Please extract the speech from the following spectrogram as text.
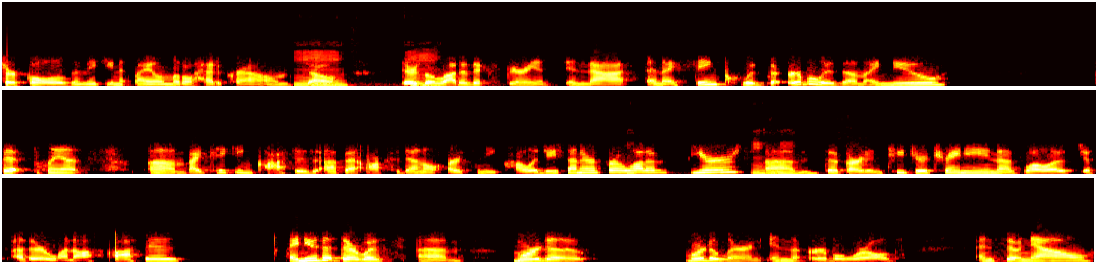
circles and making it my own little head crown. Mm. So there's mm. a lot of experience in that. And I think with the herbalism, I knew that plants, um, by taking classes up at Occidental Arts and Ecology Center for a lot of years, mm-hmm. um, the garden teacher training, as well as just other one off classes, I knew that there was um, more to more to learn in the herbal world. And so now,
